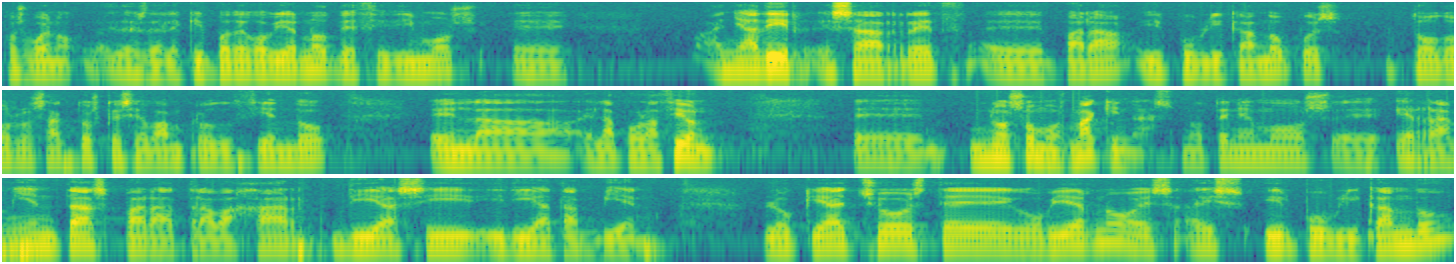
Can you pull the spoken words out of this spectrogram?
Pues bueno, desde el equipo de gobierno decidimos eh, añadir esa red para ir publicando pues, todos los actos que se van produciendo en la, población. Eh, no somos máquinas, no tenemos herramientas para trabajar día sí y día también. Lo que ha hecho este gobierno es ir publicando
